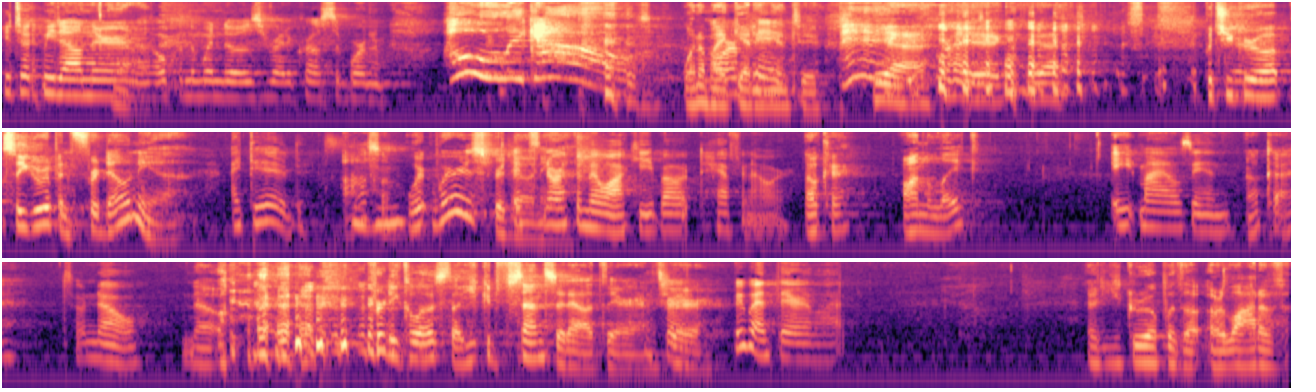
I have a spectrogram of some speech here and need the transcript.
He took me down there and I opened the windows right across the border. And, Holy cow! What am I Or getting pig. into? Pig, Yeah. right. pig, yeah. But you grew up. So you grew up in Fredonia. I did. Awesome. Mm-hmm. Where, where is Fredonia? It's north of Milwaukee, about half an hour. Okay. On the lake. Eight miles in, Okay. so no. No. Pretty close though. You could sense it out there. I'm That's sure. right. We went there a lot. And You grew up with a, a lot of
